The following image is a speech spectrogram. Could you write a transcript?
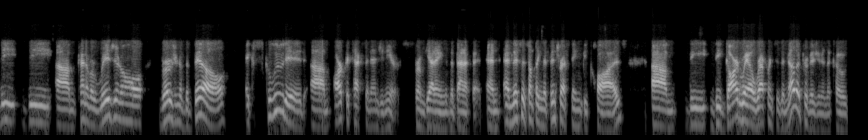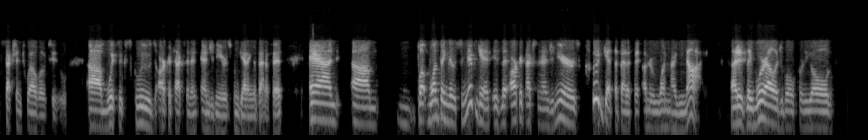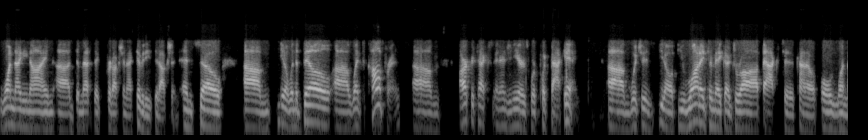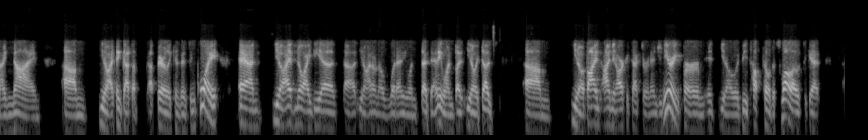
the the um, kind of original version of the bill excluded um, architects and engineers from getting the benefit. And and this is something that's interesting because um, the the guardrail references another provision in the code, section 1202, um, which excludes architects and engineers from getting the benefit. And um, but one thing that was significant is that architects and engineers could get the benefit under 199. That is, they were eligible for the old 199 uh, domestic production activities deduction. And so, um, you know, when the bill uh, went to conference, um, architects and engineers were put back in, um, which is, you know, if you wanted to make a draw back to kind of old 199, um, you know, I think that's a, a fairly convincing point. And, you know, I have no idea, uh, you know, I don't know what anyone said to anyone, but, you know, it does, um, you know, if I, I'm an architect or an engineering firm, it, you know, it would be a tough pill to swallow to get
